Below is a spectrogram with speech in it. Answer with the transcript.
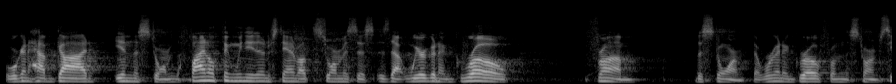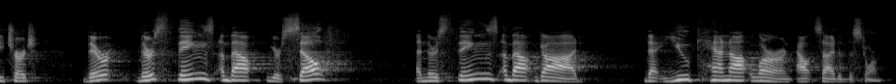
We're going to have God in the storm. The final thing we need to understand about the storm is this is that we're going to grow from the storm, that we're going to grow from the storm. See, church, there, there's things about yourself and there's things about God that you cannot learn outside of the storm.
